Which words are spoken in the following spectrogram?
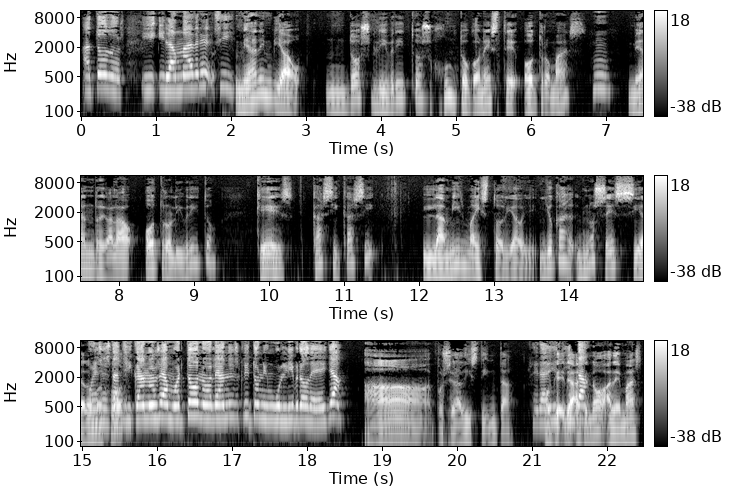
a todos. Y, y la madre, sí. Me han enviado dos libritos junto con este otro más. Mm. Me han regalado otro librito que es casi, casi la misma historia. Oye, yo no sé si a lo Pues mejor... esta chica no se ha muerto, no le han escrito ningún libro de ella. Ah, pues será distinta. Porque, distinta. no, además,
